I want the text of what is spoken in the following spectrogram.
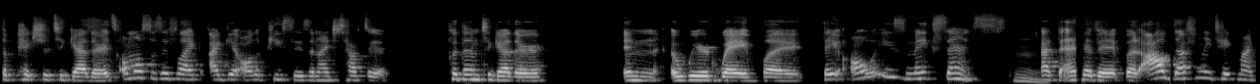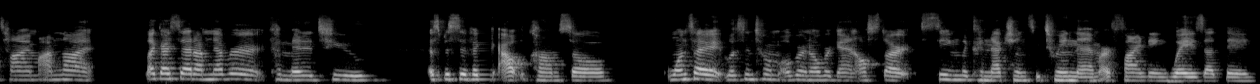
the picture together. It's almost as if like I get all the pieces and I just have to put them together in a weird way, but they always make sense mm. at the end of it. But I'll definitely take my time. I'm not, like I said, I'm never committed to a specific outcome. So once I listen to them over and over again, I'll start seeing the connections between them or finding ways that they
